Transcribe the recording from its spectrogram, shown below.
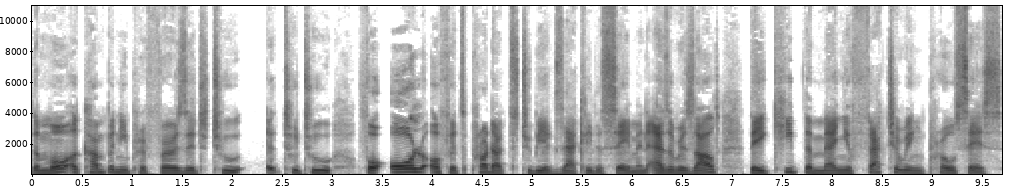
the more a company prefers it to uh, to to for all of its products to be exactly the same. And as a result they keep the manufacturing process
